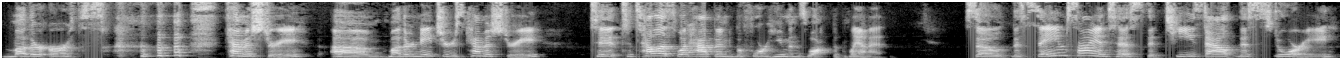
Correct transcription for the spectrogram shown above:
Mother Earth's chemistry, um, Mother Nature's chemistry, to, to tell us what happened before humans walked the planet. So the same scientists that teased out this story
